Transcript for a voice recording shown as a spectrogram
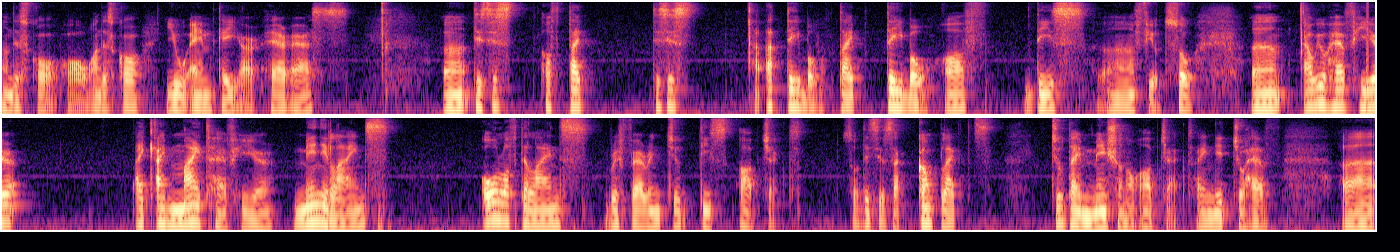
underscore o underscore umkrs. Uh, this is of type. This is a table type table of this uh, field. So uh, I will have here, like I might have here, many lines, all of the lines referring to this object. So this is a complex two-dimensional object. I need to have uh,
